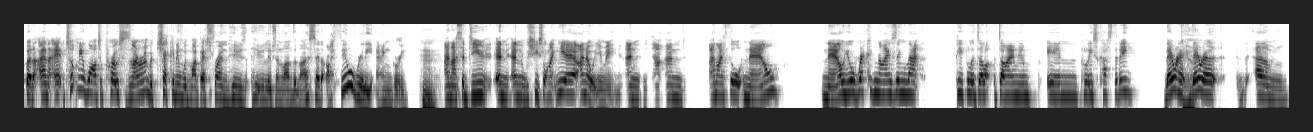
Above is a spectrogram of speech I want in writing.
but and it took me a while to process. And I remember checking in with my best friend who's who lives in London. I said, I feel really angry. Hmm. And I said, Do you? And and she's like, Yeah, I know what you mean. And and and I thought now, now you're recognizing that people are dying in, in police custody. There are yeah. there are um,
